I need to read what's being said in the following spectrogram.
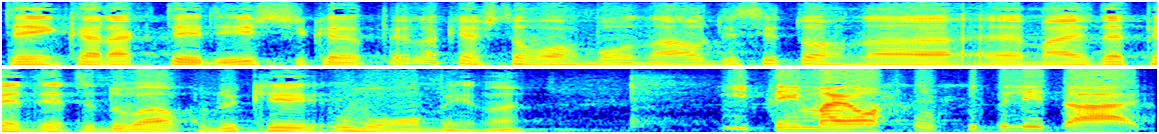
tem característica, pela questão hormonal, de se tornar é, mais dependente do álcool do que o homem, não é? E tem maior sensibilidade.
